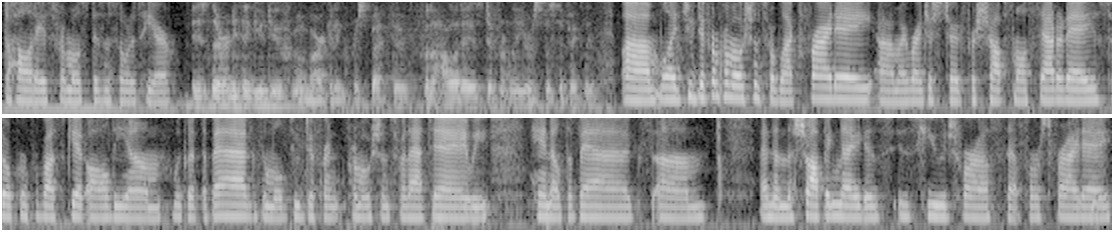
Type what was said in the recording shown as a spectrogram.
The holidays for most business owners here. Is there anything you do from a marketing perspective for the holidays differently or specifically? Um, well, I do different promotions for Black Friday. Um, I registered for Shop Small Saturday, so a group of us get all the um, we get the bags, and we'll do different promotions for that day. We hand out the bags, um, and then the shopping night is is huge for us. That first Friday,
